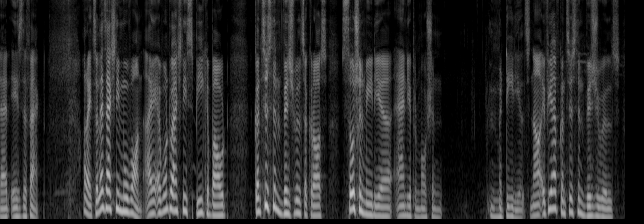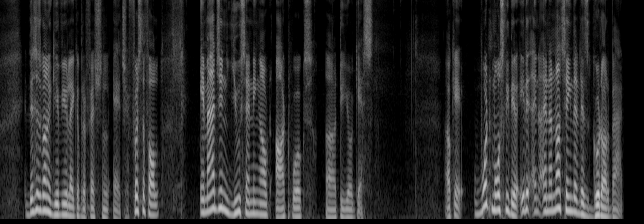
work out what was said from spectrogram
That is the fact. All right, so let's actually move on. I, I want to actually speak about consistent visuals across social media and your promotion materials. Now, if you have consistent visuals, this is going to give you like a professional edge. First of all, imagine you sending out artworks uh, to your guests. Okay, what mostly there, it, and, and I'm not saying that it is good or bad.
